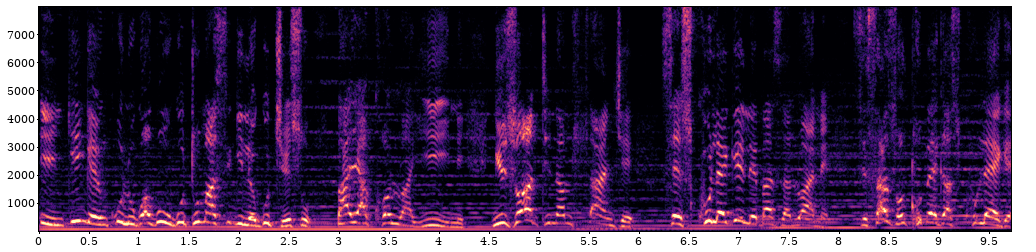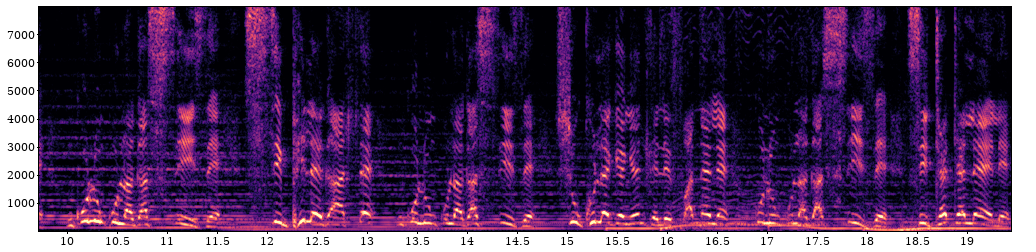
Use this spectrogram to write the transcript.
Inkinga enkulu kwakuwukuthi uma fikile kuJesu bayakholwa yini. Ngizothi namhlanje sesikhulekile bazalwane sisazoqhubeka sikhuleke. uNkulunkulu akasize siphile kahle. uNkulunkulu akasize sikhuleke ngendlela efanele. uNkulunkulu akasize sithethelele.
